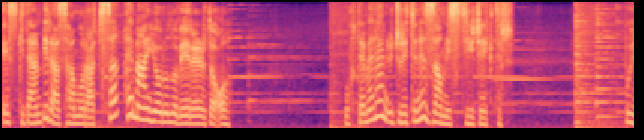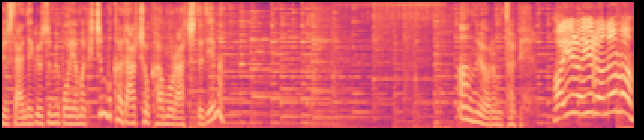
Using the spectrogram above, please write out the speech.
Eskiden biraz hamur açsa hemen yorulu verirdi o. Muhtemelen ücretine zam isteyecektir. Bu yüzden de gözümü boyamak için bu kadar çok hamur açtı değil mi? Anlıyorum tabii. Hayır hayır anamam.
